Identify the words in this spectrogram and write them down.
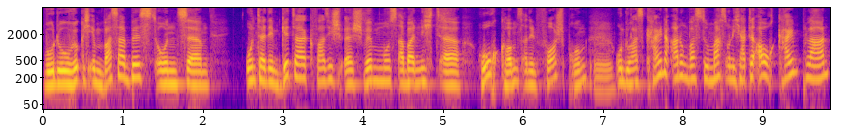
wo du wirklich im Wasser bist und ähm, unter dem Gitter quasi äh, schwimmen musst, aber nicht äh, hochkommst an den Vorsprung und du hast keine Ahnung, was du machst und ich hatte auch keinen Plan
